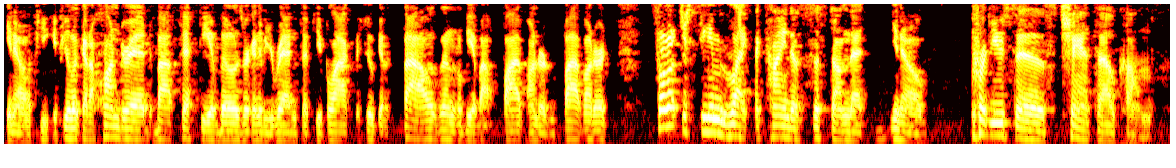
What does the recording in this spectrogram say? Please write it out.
you know, if you if you look at 100, about 50 of those are going to be red and 50 black. If you look at 1,000, it'll be about 500 and 500. So that just seems like the kind of system that, you know, produces chance outcomes.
